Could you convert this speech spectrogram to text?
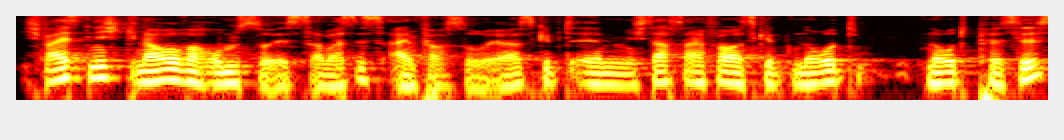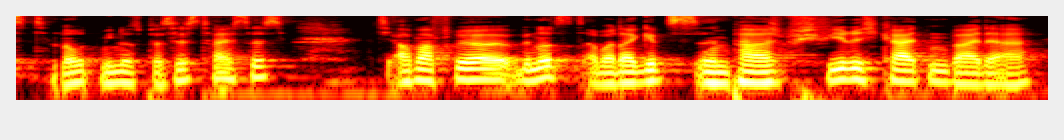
Ich weiß nicht genau, warum es so ist, aber es ist einfach so. Ja, es gibt, ähm, ich sag's einfach, es gibt Node, Node Persist, Node minus Persist heißt es. Hatte ich auch mal früher benutzt, aber da gibt's ein paar Schwierigkeiten bei der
